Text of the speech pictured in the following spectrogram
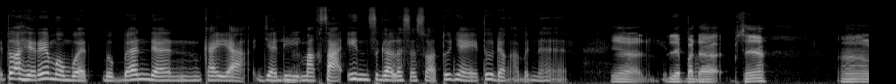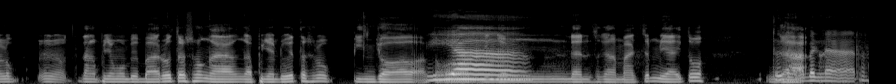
Itu akhirnya membuat beban dan kayak jadi iya. maksain segala sesuatunya itu udah nggak benar. Ya gitu. daripada misalnya eh, lu eh, tentang punya mobil baru terus lu nggak nggak punya duit terus lu pinjol atau Iya, pinjam dan segala macem ya itu itu udah nggak nggak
